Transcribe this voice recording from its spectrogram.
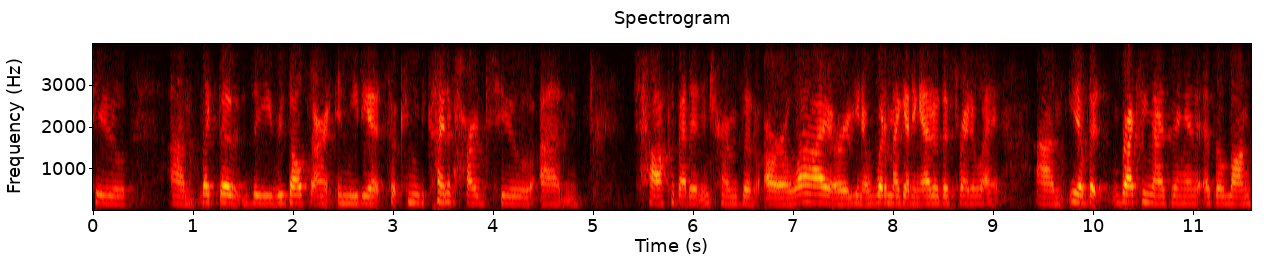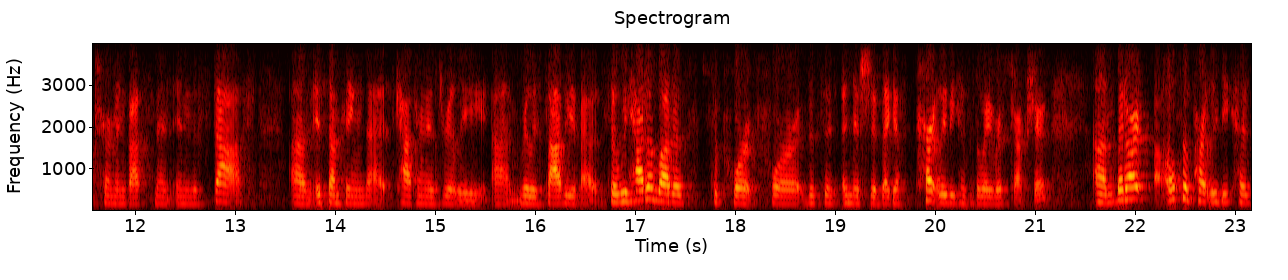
to, um, like the, the results aren't immediate, so it can be kind of hard to um, talk about it in terms of ROI or, you know, what am I getting out of this right away? Um, you know, but recognizing it as a long-term investment in the staff um, is something that Catherine is really, um, really savvy about. So we had a lot of support for this initiative, I guess partly because of the way we're structured, um, but also partly because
